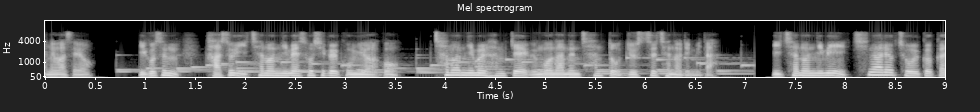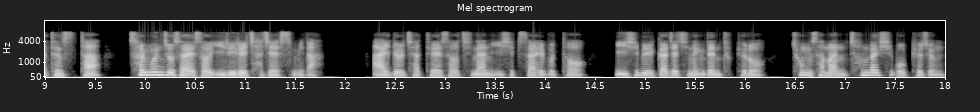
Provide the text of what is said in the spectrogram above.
안녕하세요. 이곳은 가수 이찬원님의 소식을 공유하고 찬원님을 함께 응원하는 찬또 뉴스 채널입니다. 이찬원님이 친화력 좋을 것 같은 스타 설문조사에서 1위를 차지했습니다. 아이돌 차트에서 지난 24일부터 20일까지 진행된 투표로 총 4만 1115표 중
